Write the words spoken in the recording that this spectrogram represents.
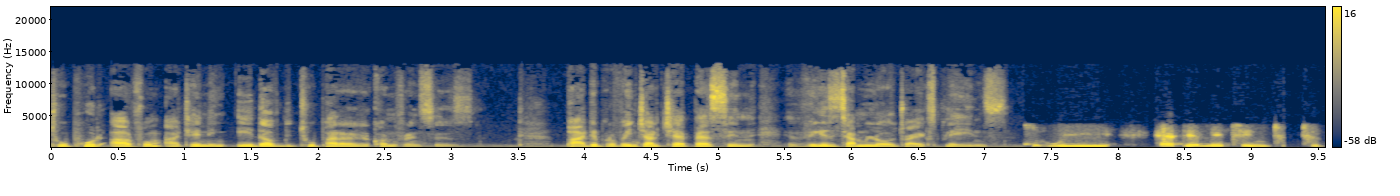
to pull out from attending either of the two parallel conferences. Party Provincial Chairperson Vikizita Mlotshwa explains. We had a meeting to, to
